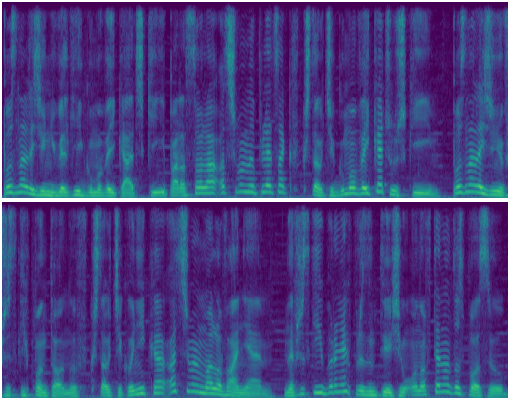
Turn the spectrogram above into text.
Po znalezieniu wielkiej gumowej kaczki i parasola otrzymamy plecak w kształcie gumowej kaczuszki. Po znalezieniu wszystkich pontonów w kształcie konika otrzymamy malowanie. Na wszystkich broniach prezentuje się ono w ten oto sposób.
